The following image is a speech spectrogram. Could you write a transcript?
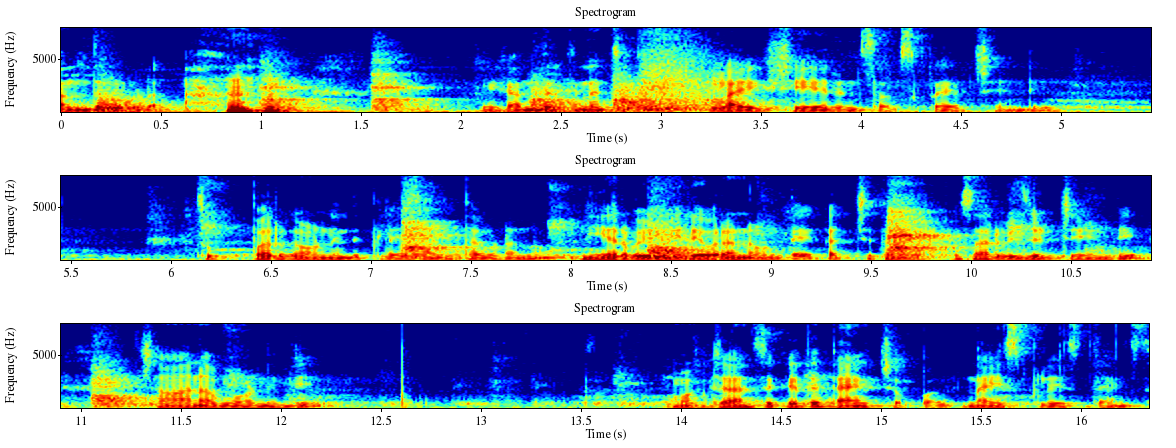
అందరూ కూడా. మీకు అందరికీ నచ్చితే లైక్ షేర్ అండ్ సబ్స్క్రైబ్ చేయండి. సూపర్గా ఉండింది ప్లేస్ అంతా కూడాను. నియర్ బై మీరు ఎవరైనా ఉంటే ఖచ్చితంగా ఒక్కసారి విజిట్ చేయండి. చాలా బాగుండింది. మాకు ఝాన్సీకి అయితే థ్యాంక్స్ చెప్పాలి. నైస్ ప్లేస్ థ్యాంక్స్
